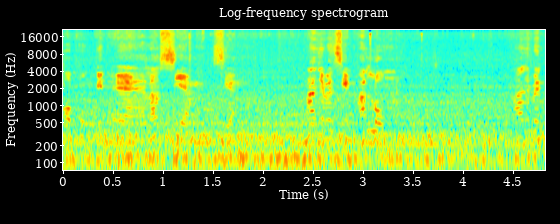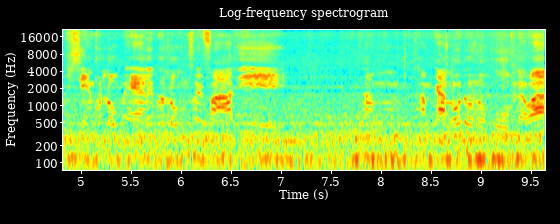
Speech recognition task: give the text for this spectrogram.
พอผมปิดแอร์แล้วเสียงเสียง น่าจะเป็นเสียงพัดลม น่าจะเป็นเสียงพัดลมแอร์หรือพัดลมไฟฟ้าที่ทำทำการลดอุณหภูมิแต่ว่า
